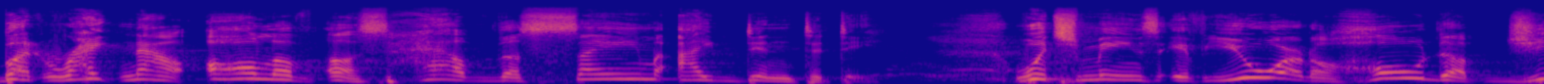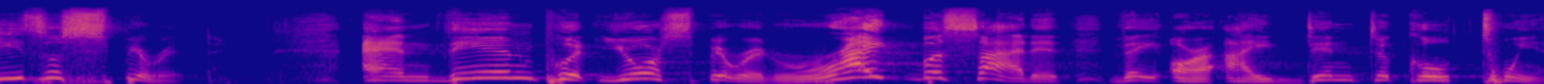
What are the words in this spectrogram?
But right now, all of us have the same identity, which means if you were to hold up Jesus' spirit and then put your spirit right beside it, they are identical twins.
